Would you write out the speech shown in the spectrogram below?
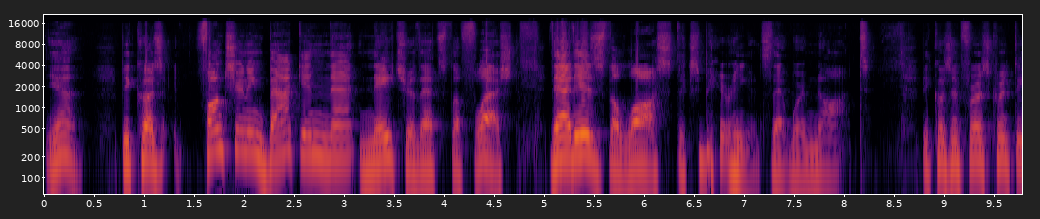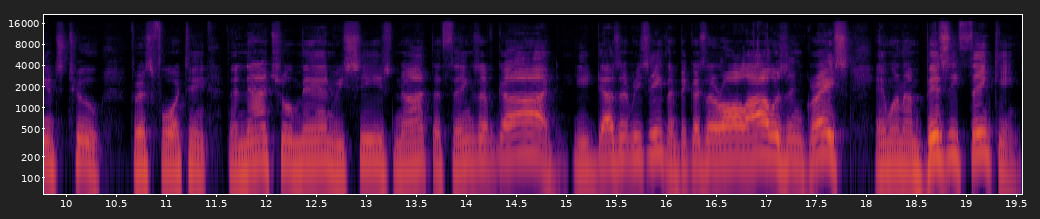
Yeah, because functioning back in that nature that's the flesh, that is the lost experience that we're not. Because in 1 Corinthians 2, verse 14, the natural man receives not the things of God. He doesn't receive them because they're all ours in grace. And when I'm busy thinking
